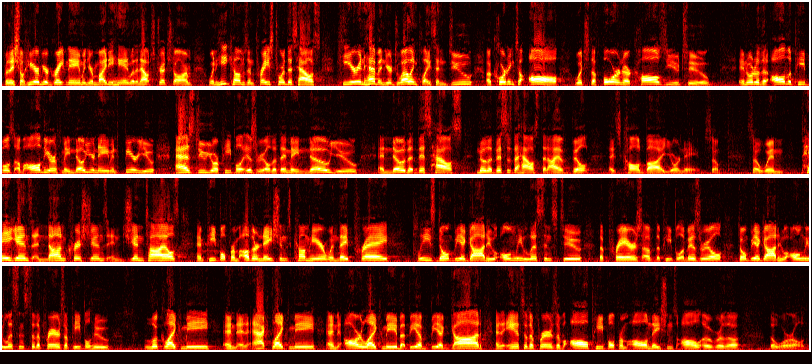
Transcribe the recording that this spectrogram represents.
for they shall hear of your great name and your mighty hand with an outstretched arm. When he comes and prays toward this house, here in heaven, your dwelling place, and do according to all which the foreigner calls you to, in order that all the peoples of all the earth may know your name and fear you, as do your people Israel, that they may know you and know that this house, know that this is the house that I have built. It's called by your name. So, so when pagans and non Christians and Gentiles and people from other nations come here, when they pray, please don't be a God who only listens to the prayers of the people of Israel. Don't be a God who only listens to the prayers of people who look like me and, and act like me and are like me, but be a, be a God and answer the prayers of all people from all nations all over the, the world.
